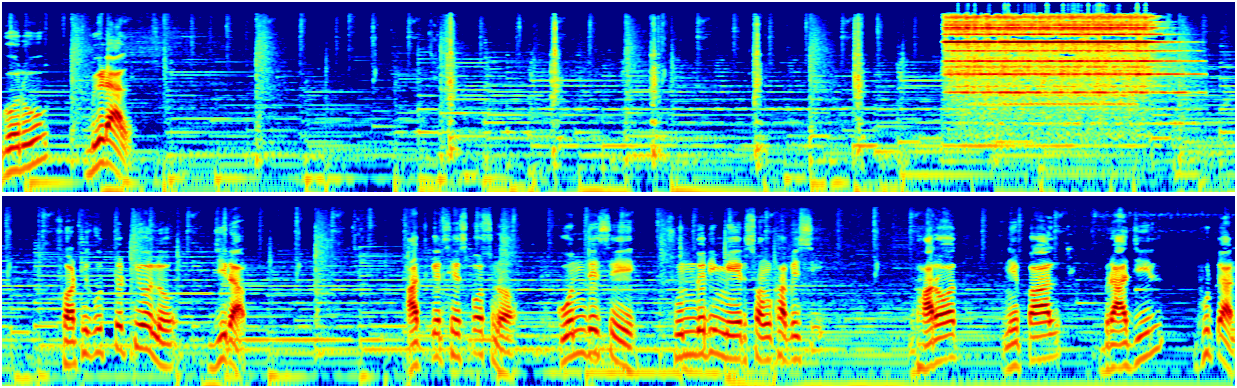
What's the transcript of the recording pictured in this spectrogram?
গরু, বিড়াল। সঠিক উত্তরটি হলো জিরাফ। আজকের শেষ প্রশ্ন, কোন দেশে সুন্দরী মেয়ের সংখ্যা বেশি? ভারত নেপাল, ব্রাজিল, ভুটান।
